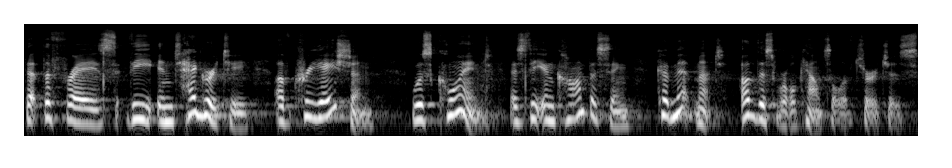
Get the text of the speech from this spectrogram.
that the phrase, the integrity of creation, was coined as the encompassing commitment of this World Council of Churches.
